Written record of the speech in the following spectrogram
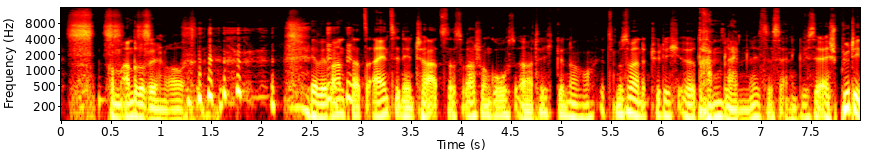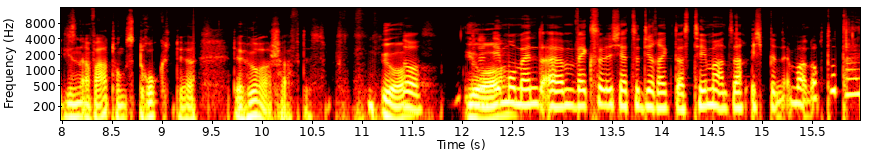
Kommen andere Wellen raus. ja, wir waren Platz 1 in den Charts, das war schon großartig, genau. Jetzt müssen wir natürlich äh, dranbleiben. Ne? Es ist eine gewisse, er spürte diesen Erwartungsdruck der, der Hörerschaft. Das, Ja. So. Und in ja. dem Moment ähm, wechsle ich jetzt so direkt das Thema und sage, ich bin immer noch total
